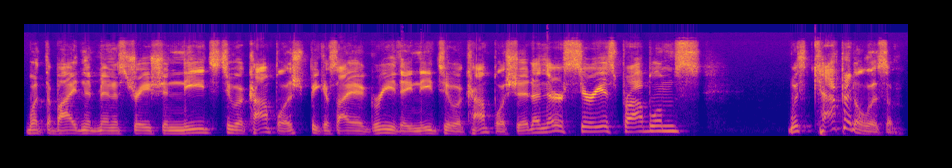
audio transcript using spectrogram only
what the Biden administration needs to accomplish because I agree they need to accomplish it. And there are serious problems with capitalism.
